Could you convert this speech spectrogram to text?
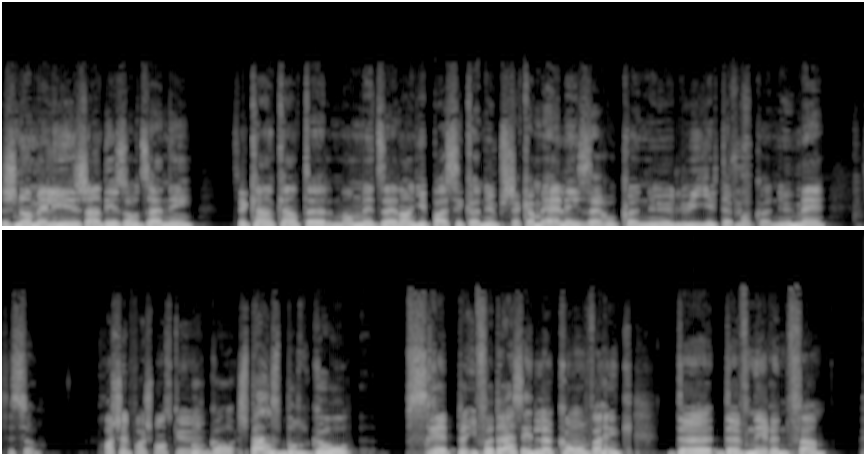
je nommais les gens des autres années. Tu sais, quand, quand euh, le monde me disait, non, il est pas assez connu, puis j'étais comme, elle est zéro connu. Lui, il était pas connu, mais c'est ça. Prochaine fois, je pense que. Bourgo, je pense Bourgo serait. Il faudrait essayer de le convaincre de devenir une femme.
